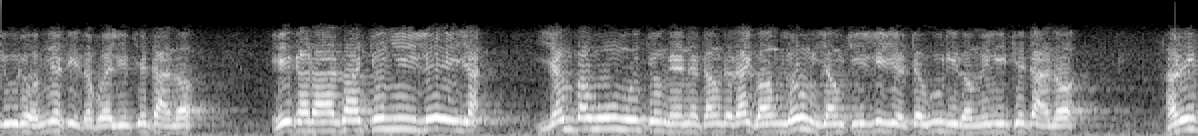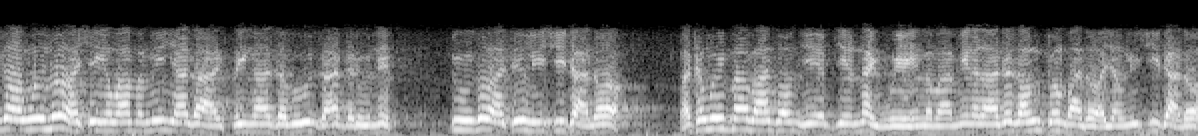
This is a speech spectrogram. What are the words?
လူတို့မျက်စိတပွဲလီဖြစ်ထသောဧကရာသာကျွန်းကြီးလေးရယံပဝုံဝကျွန်းငယ်နှထောင်တရိုက်ကောင်လုံးရောင်ချီလိရတဝူရီသောမင်းကြီးဖြစ်ထသောဟရိတဝင်းတို့အရှင်ဝါမမင်းညာကသင်္ဃာသဘူးဇာတရုနှင့်တူသောအစင်းလီရှိထသော ပထဝီပပသောမြေပြင်၌ဝေငမမင်္ဂလာတဆောင်ထွန်းပါသောအယောင်လေးရှိတတ်သော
